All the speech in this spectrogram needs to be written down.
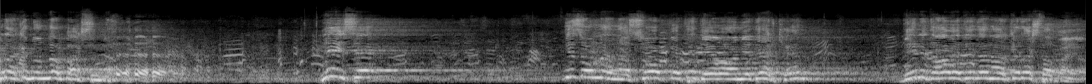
Bırakın onlar baksınlar. Neyse, biz onlarla sohbete devam ederken beni davet eden arkadaş da bayan.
